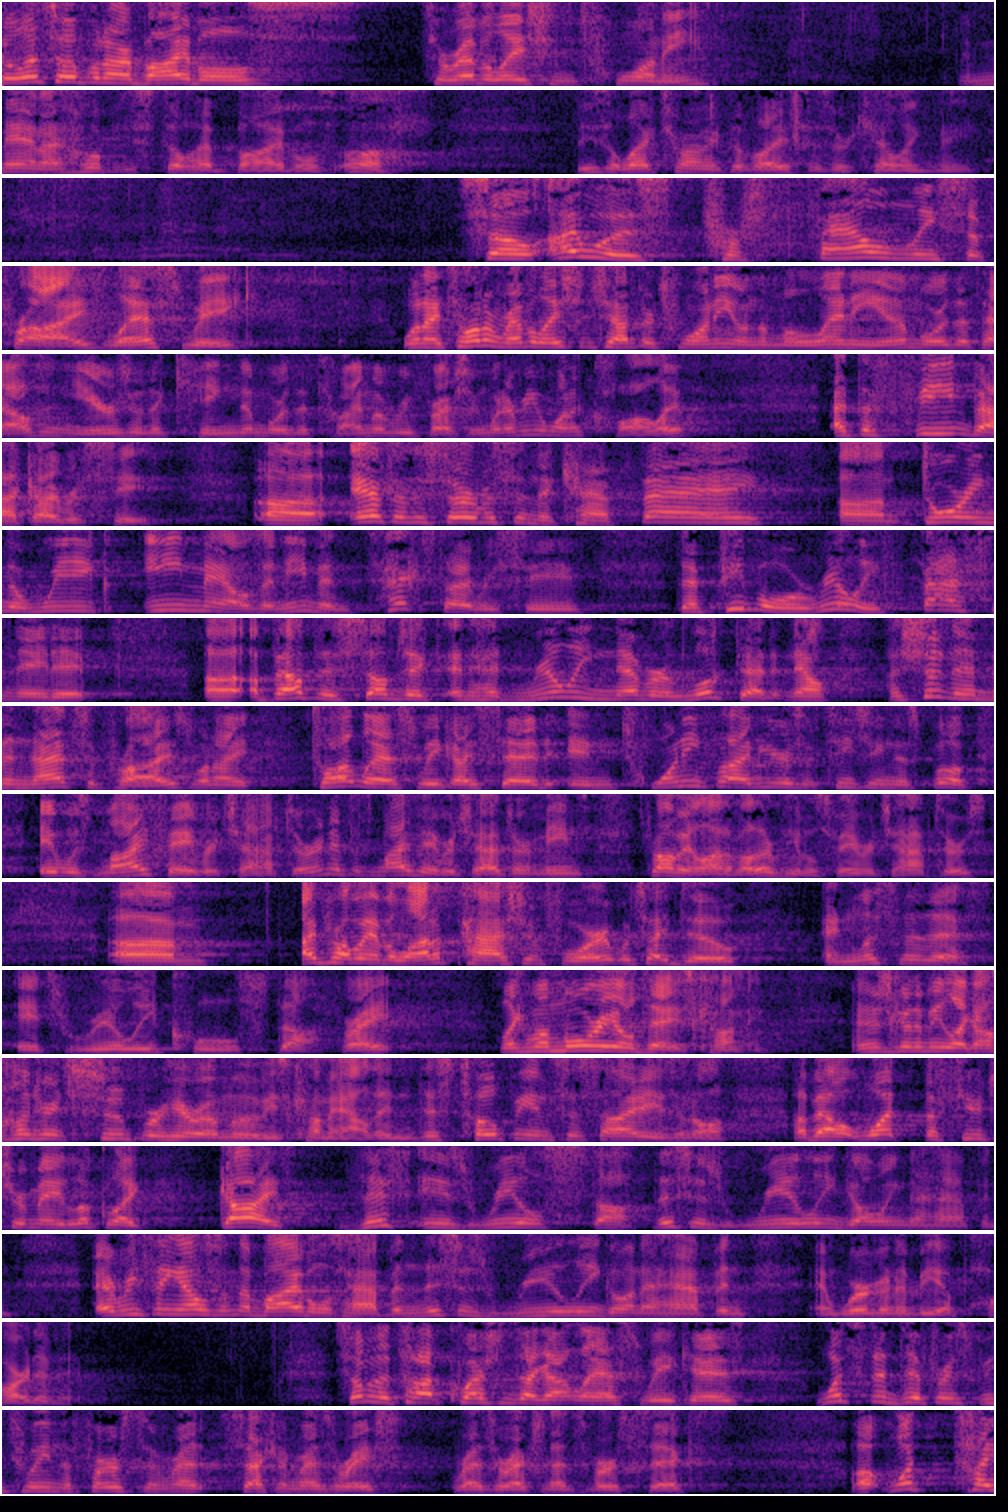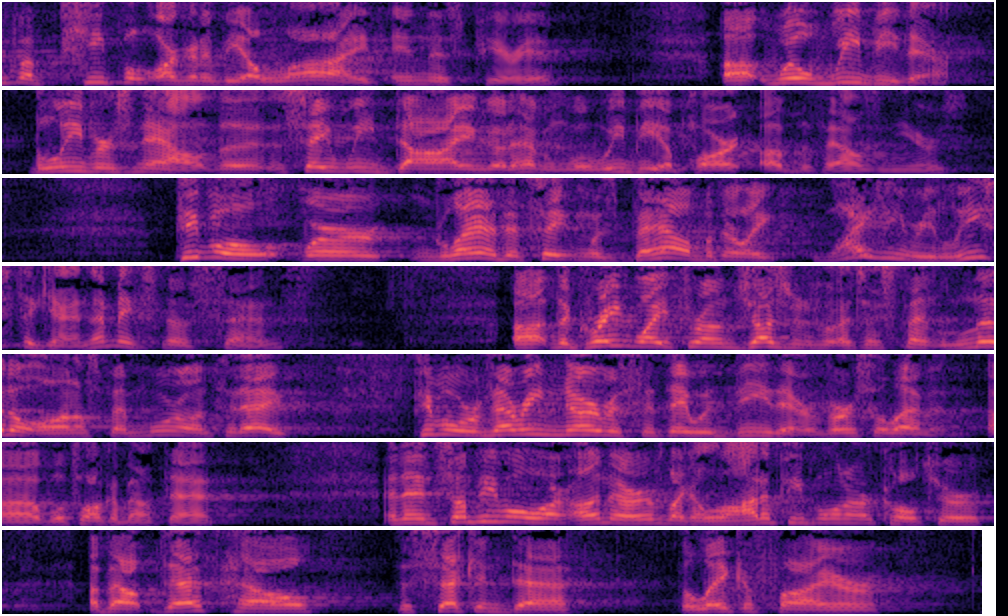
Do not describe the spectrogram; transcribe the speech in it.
So let's open our Bibles to Revelation 20. And man, I hope you still have Bibles. Oh, these electronic devices are killing me. So I was profoundly surprised last week when I taught on Revelation chapter 20 on the millennium or the thousand years or the kingdom or the time of refreshing, whatever you want to call it, at the feedback I received. Uh, after the service in the cafe, um, during the week, emails and even text I received that people were really fascinated uh, about this subject and had really never looked at it. Now, I shouldn't have been that surprised when I taught last week. I said in 25 years of teaching this book, it was my favorite chapter. And if it's my favorite chapter, it means it's probably a lot of other people's favorite chapters. Um, I probably have a lot of passion for it, which I do. And listen to this it's really cool stuff, right? Like Memorial Day is coming. And there's going to be like a hundred superhero movies come out and dystopian societies and all about what the future may look like. Guys, this is real stuff. This is really going to happen. Everything else in the Bible has happened. This is really going to happen, and we're going to be a part of it. Some of the top questions I got last week is what's the difference between the first and re- second resurrection? resurrection? That's verse 6. Uh, what type of people are going to be alive in this period? Uh, will we be there? Believers now, the, say we die and go to heaven, will we be a part of the thousand years? People were glad that Satan was bound, but they're like, why is he released again? That makes no sense. Uh, the great white throne judgment, which I spent little on, I'll spend more on today. People were very nervous that they would be there. Verse 11. Uh, we'll talk about that. And then some people are unnerved, like a lot of people in our culture, about death, hell, the second death, the lake of fire,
